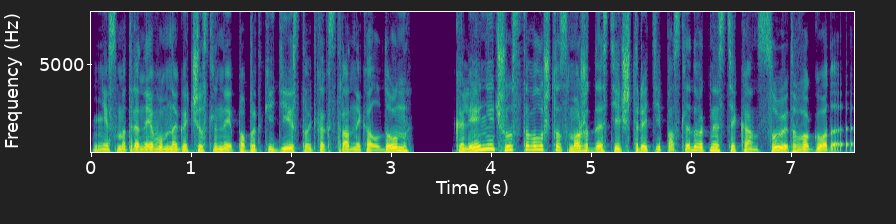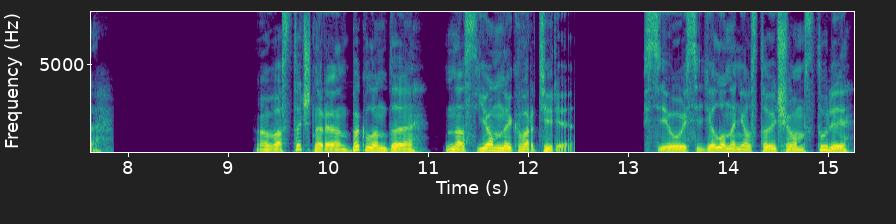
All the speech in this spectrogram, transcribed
Несмотря на его многочисленные попытки действовать как странный колдун, Клей не чувствовал, что сможет достичь третьей последовательности к концу этого года. Восточный район Бэкленда на съемной квартире. Сио сидела на неустойчивом стуле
